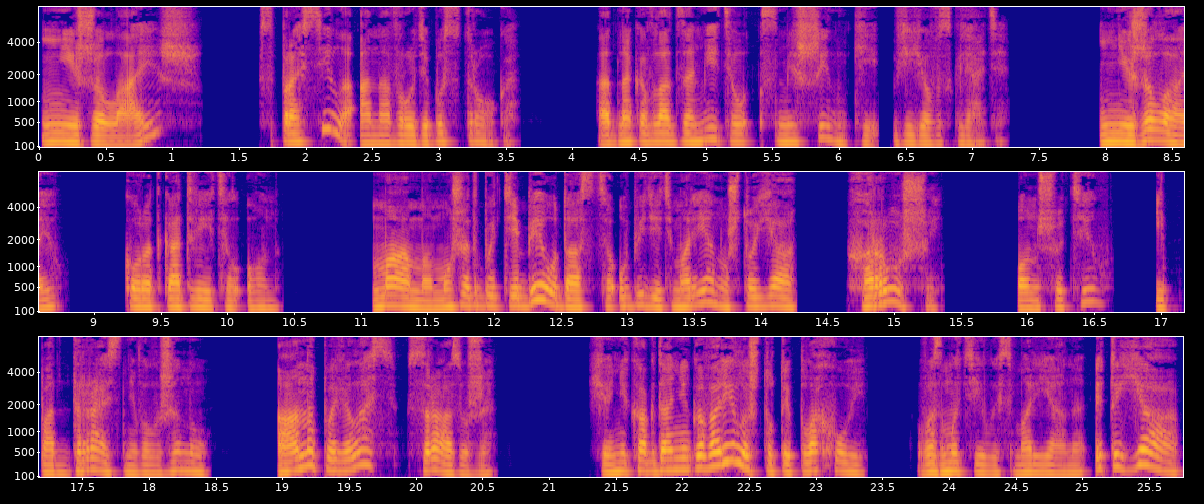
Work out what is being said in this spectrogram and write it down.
«Не желаешь?» — спросила она вроде бы строго. Однако Влад заметил смешинки в ее взгляде. «Не желаю», — коротко ответил он. «Мама, может быть, тебе удастся убедить Марьяну, что я хороший?» Он шутил и поддразнивал жену, а она повелась сразу же. «Я никогда не говорила, что ты плохой», — возмутилась Марьяна. «Это я,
